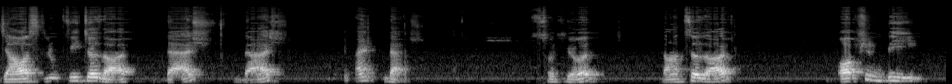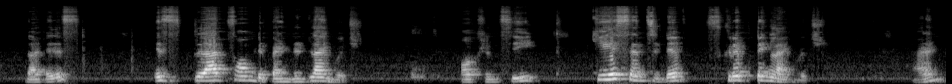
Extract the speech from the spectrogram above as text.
JavaScript features are dash, dash and dash. So here the answers are Option B, that is, is platform dependent language. Option C, case sensitive scripting language. And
